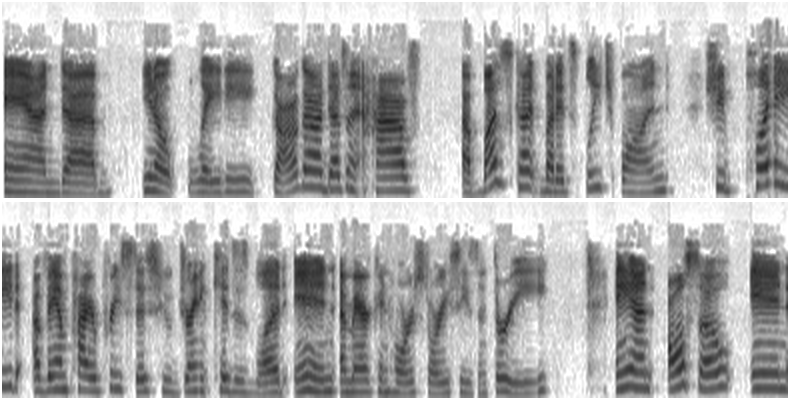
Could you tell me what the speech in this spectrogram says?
and um, you know, Lady Gaga doesn't have a buzz cut, but it's bleach blonde. She played a vampire priestess who drank kids' blood in American Horror Story season three. And also in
